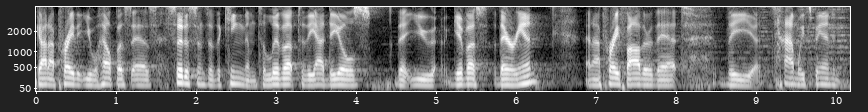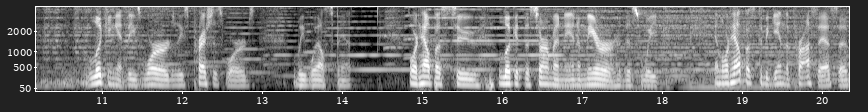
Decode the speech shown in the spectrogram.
God, I pray that you will help us as citizens of the kingdom to live up to the ideals that you give us therein. And I pray, Father, that the time we spend looking at these words, these precious words, will be well spent. Lord, help us to look at the sermon in a mirror this week. And Lord, help us to begin the process of,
